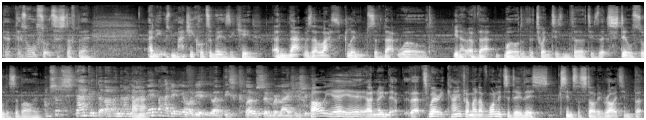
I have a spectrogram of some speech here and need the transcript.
there's all sorts of stuff there. And it was magical to me as a kid. And that was a last glimpse of that world, you know, of that world of the 20s and 30s that still sort of survived. I'm sort of staggered that I, I, I Uh-huh. never had any idea that you had this close a relationship. Oh, yeah, yeah. I mean, that's where it came from. And I've wanted to do this since I started writing, but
